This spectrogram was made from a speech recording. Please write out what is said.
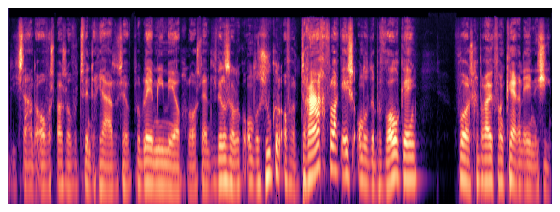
die staan er overigens pas over twintig jaar. Dus hebben het probleem niet meer opgelost. En dat willen ze ook onderzoeken of er draagvlak is onder de bevolking. voor het gebruik van kernenergie.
